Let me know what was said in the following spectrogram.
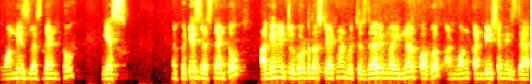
1 is less than 2 yes. If it is less than 2 again it will go to the statement which is there in my inner for loop and one condition is there.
